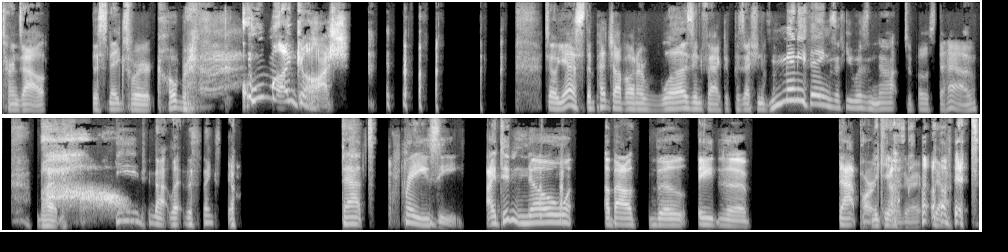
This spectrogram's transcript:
Turns out the snakes were cobra. My gosh! so, yes, the pet shop owner was, in fact, in possession of many things that he was not supposed to have, but he did not let the snakes go. That's crazy. I didn't know about the eight the that part The kid, right? Yeah. of it.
